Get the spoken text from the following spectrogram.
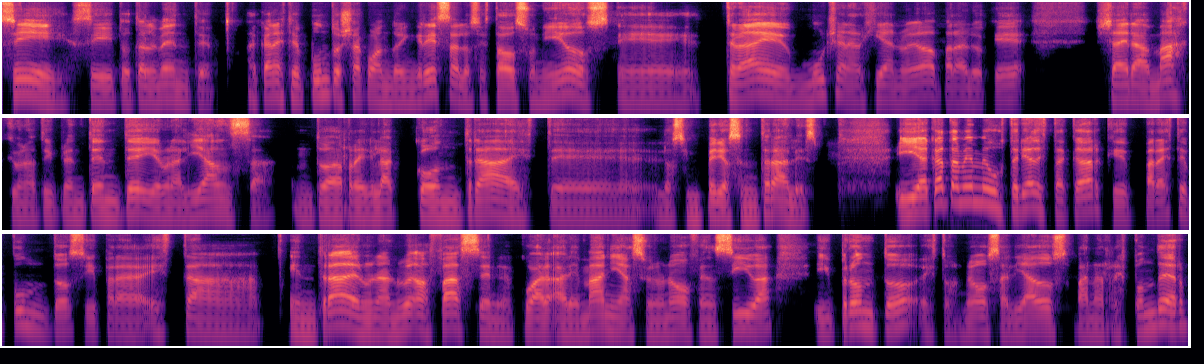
Sí, sí, totalmente. Acá en este punto, ya cuando ingresa a los Estados Unidos, eh, trae mucha energía nueva para lo que ya era más que una triple entente y era una alianza en toda regla contra este, los imperios centrales. Y acá también me gustaría destacar que para este punto, ¿sí? para esta entrada en una nueva fase en la cual Alemania hace una nueva ofensiva y pronto estos nuevos aliados van a responder,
